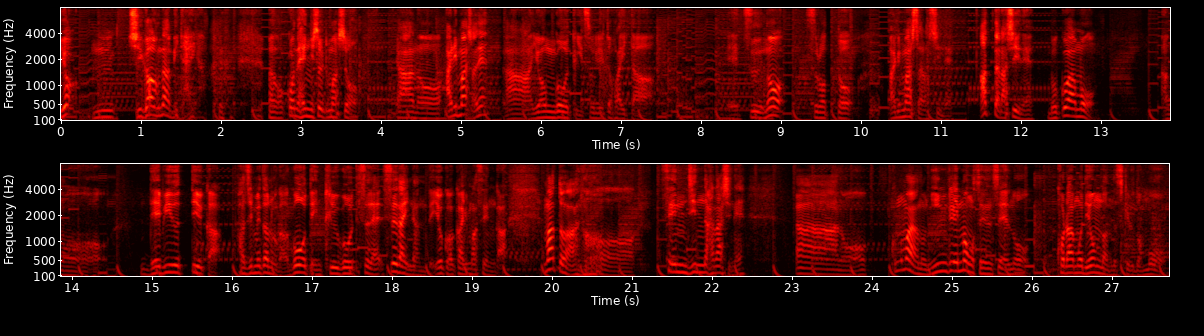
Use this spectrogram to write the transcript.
いやん違うなみたいな。あのこの辺にしときましょう。あのありましたね。あ4号機ストリートファイター、えー、2のスロットありましたらしいね。あったらしいね。僕はもうあのー、デビューっていうか始めたのが5.95世代世代なんでよく分かりませんが、まあ、あとはあのー、先人の話ね。あのこの前あの人間マモ先生のコラムで読んだんですけれども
